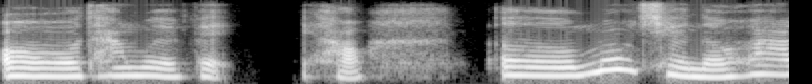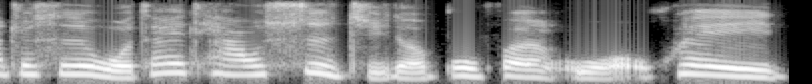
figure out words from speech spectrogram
哦，摊位费。好，呃，目前的话，就是我在挑市集的部分，我会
